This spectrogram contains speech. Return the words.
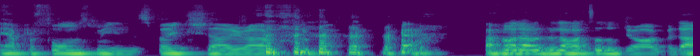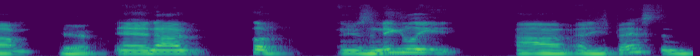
outperforms me in the speech." So um, I thought that was a nice little jive. But um, yeah, yeah, no, look, he was an niggly uh, at his best, and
